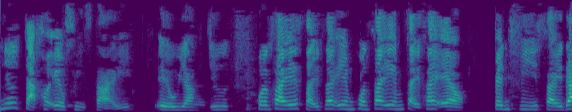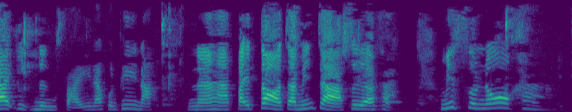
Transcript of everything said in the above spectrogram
เนื่องจากเขาเอลฟรีไซส์เอลยังยืด คนไซส์เอใส่ไซส์เอ็มคนไซส์เอ็มใส่ไซส์เอลเป็นฟรีไซส์ได้อีกหนึ่งไซส์นะคุณพี่นะนะคะไปต่อจามินจ่าเสื้อค่ะ มิซุโน่ค่ะมิส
